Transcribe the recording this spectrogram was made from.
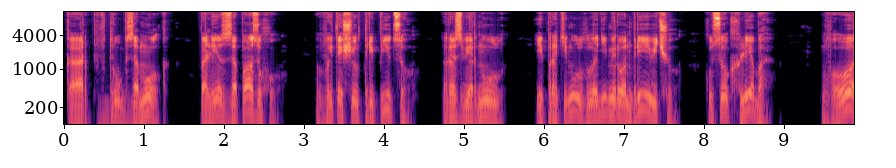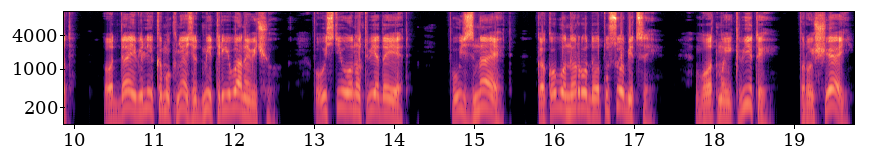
Карп вдруг замолк, полез за пазуху, вытащил трепицу, развернул и протянул Владимиру Андреевичу кусок хлеба. «Вот, отдай великому князю Дмитрию Ивановичу, пусть и он отведает, пусть знает, какого народу от усобицы. Вот мои квиты, прощай!»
